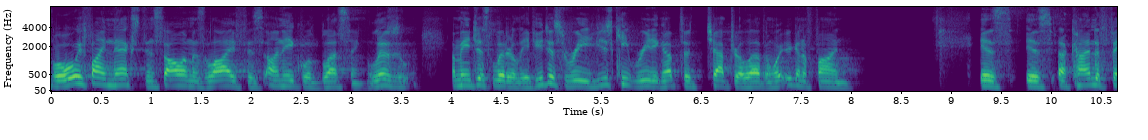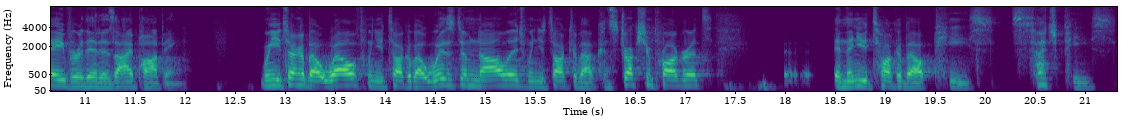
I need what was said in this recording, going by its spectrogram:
Well, what we find next in Solomon's life is unequaled blessing. I mean, just literally, if you just read, you just keep reading up to chapter 11, what you're going to find is, is a kind of favor that is eye popping. When you talk about wealth, when you talk about wisdom, knowledge, when you talk about construction progress, and then you talk about peace, such peace.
